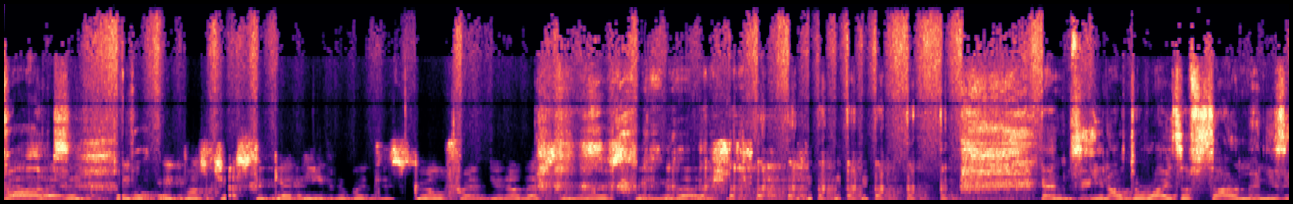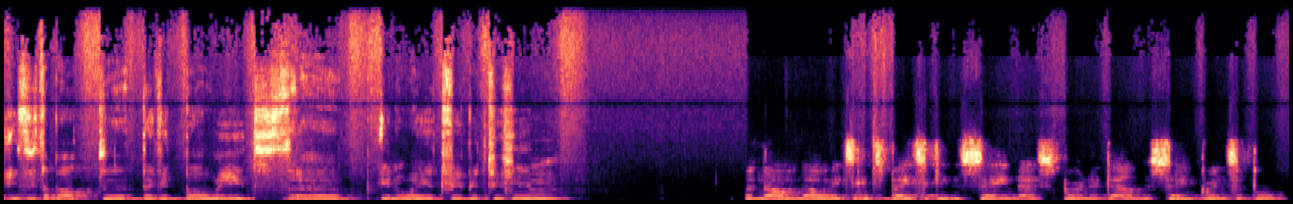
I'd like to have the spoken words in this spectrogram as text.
caught? Yeah, it, it, it, was just to get even with his girlfriend. You know, that's the worst thing about it. and you know, the rise of Starman is is it about uh, David Bowie? It's uh, in a way a tribute to him. But no, no, it's it's basically the same as Burn It Down, the same principle.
